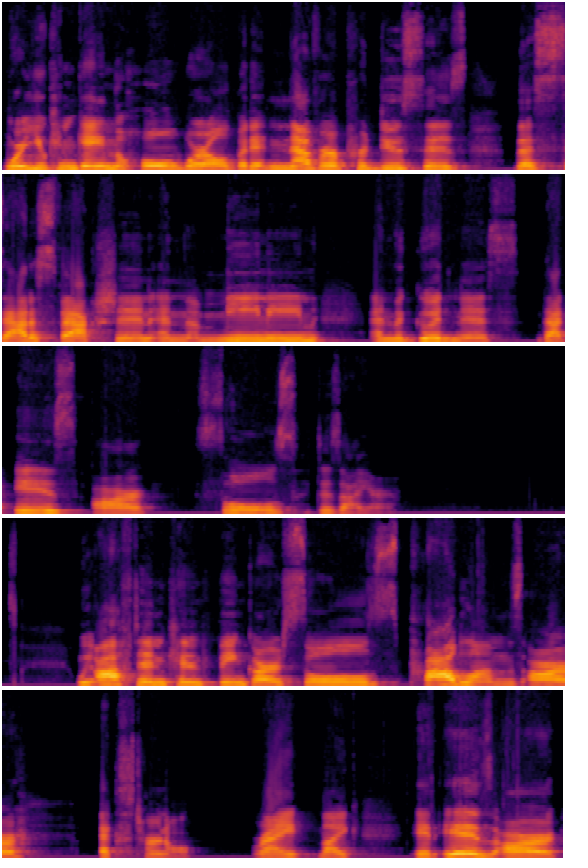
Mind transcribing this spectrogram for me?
where you can gain the whole world, but it never produces the satisfaction and the meaning and the goodness that is our soul's desire. We often can think our soul's problems are external, right? Like it is our,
